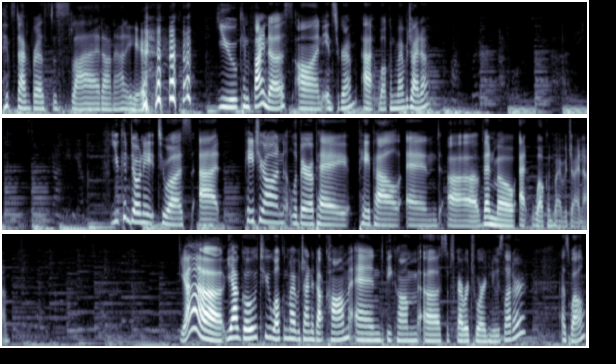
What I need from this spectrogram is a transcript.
it's time for us to slide on out of here. you can find us on Instagram at Welcome to My Vagina. You can donate to us at Patreon, LiberaPay, PayPal, and uh, Venmo at Welcome to My Vagina. Yeah, yeah. Go to welcomemyvagina.com and become a subscriber to our newsletter as well.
